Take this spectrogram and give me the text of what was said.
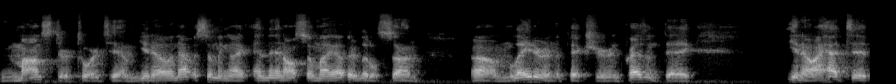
monster towards him, you know, and that was something like, and then also my other little son um, later in the picture in present day, you know, I had to,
